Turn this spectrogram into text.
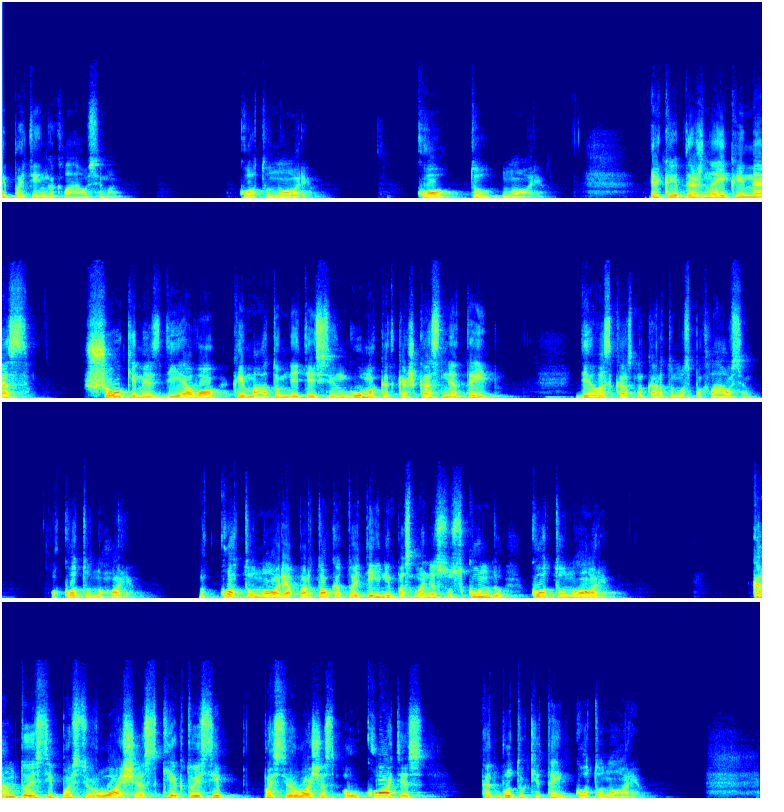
ypatingą klausimą. Ko tu nori? Ko tu nori? Ir kaip dažnai, kai mes šaukimės Dievo, kai matom neteisingumą, kad kažkas ne taip, Dievas kars nu kartu mus paklausim, o ko tu nori? Nu, ko tu nori, apar to, kad tu ateini pas mane su skundu, ko tu nori? Kam tu esi pasiruošęs, kiek tu esi pasiruošęs aukotis, kad būtų kitaip, ko tu nori?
